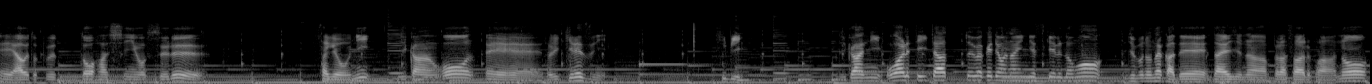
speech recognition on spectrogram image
えアウトプット、発信をする作業に時間を、えー取り切れずに、日々、時間に追われていたというわけではないんですけれども、自分の中で大事なプラスアルファの、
